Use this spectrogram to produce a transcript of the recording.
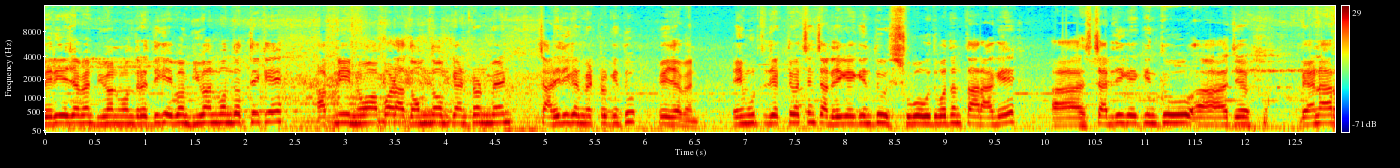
বেরিয়ে যাবেন বিমানবন্দরের দিকে এবং বিমানবন্দর থেকে আপনি নোয়াপাড়া দমদম ক্যান্টনমেন্ট চারিদিকের মেট্রো কিন্তু পেয়ে যাবেন। এই মুহূর্তে দেখতে পাচ্ছেন চারিদিকে কিন্তু শুভ উদ্বোধন। তার আগে চারিদিকে কিন্তু যে ব্যানার,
